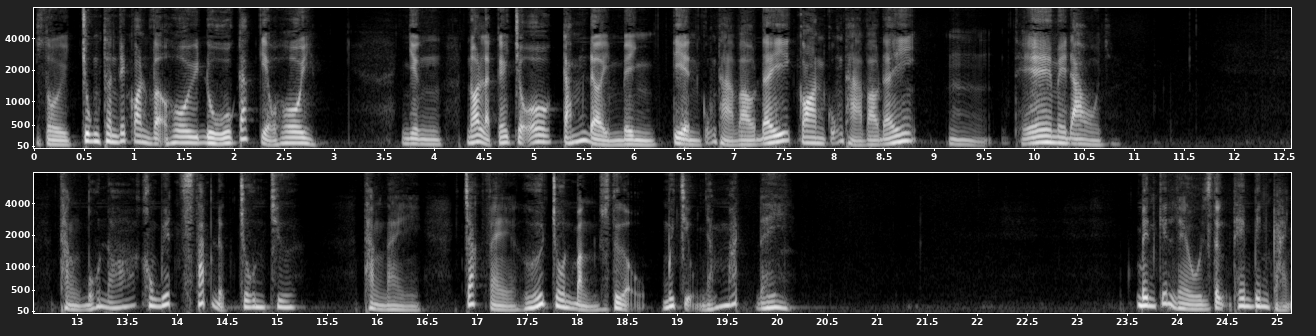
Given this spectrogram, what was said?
rồi chung thân với con vợ hôi đủ các kiểu hôi. Nhưng nó là cái chỗ cắm đời mình, tiền cũng thả vào đấy, con cũng thả vào đấy. Ừ, thế mới đau. Thằng bố nó không biết sắp được chôn chưa. Thằng này chắc phải hứa chôn bằng rượu mới chịu nhắm mắt đây. Bên cái lều dựng thêm bên cạnh,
